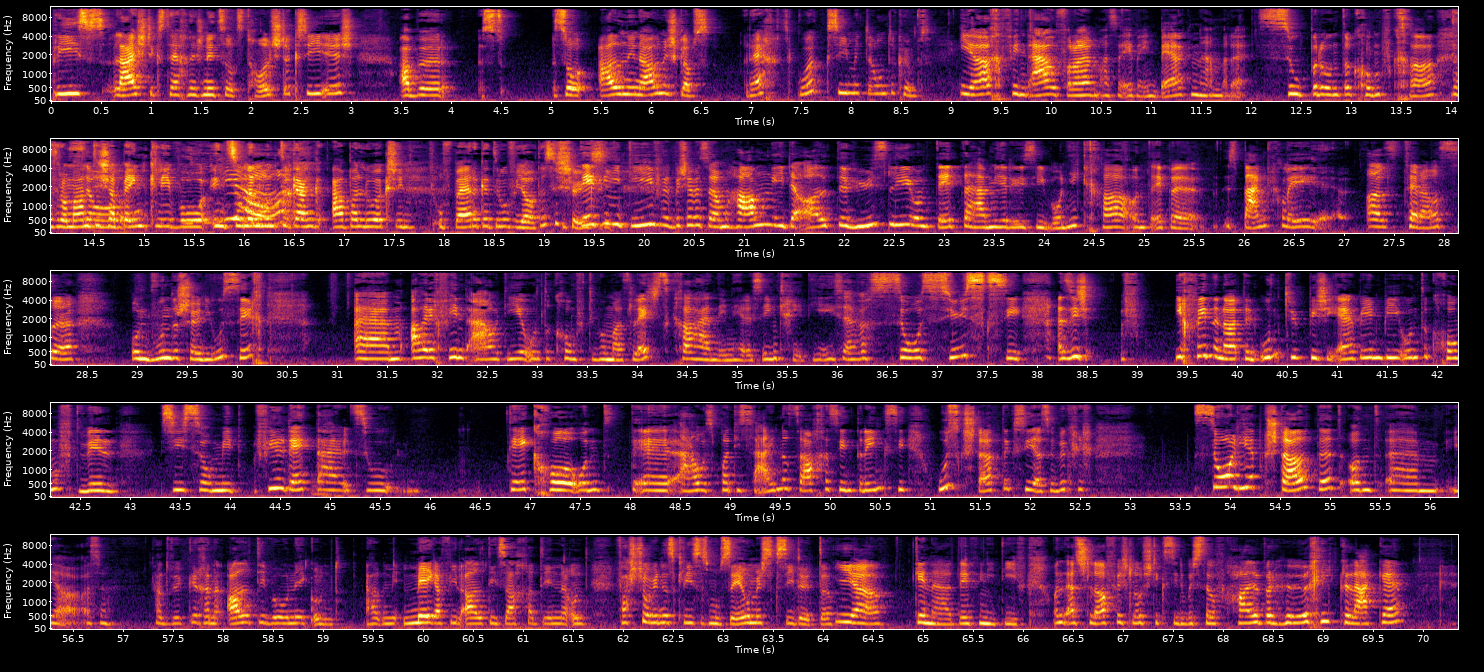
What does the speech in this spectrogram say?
preis-leistungstechnisch nicht so das Tollste war. Aber so allen in allem ist glaube ich recht gut mit der Unterkunft. Ja, ich finde auch, vor allem also eben in Bergen haben wir eine super Unterkunft gehabt. Das romantische So- Bänkli, wo in Ja. Sonnenuntergang runterschaust, auf Berge drauf, ja, das ist schön. Definitiv, du bist eben so am Hang in den alten Häuschen und dort haben wir unsere Wohnung gehabt und eben ein Bänkchen als Terrasse und wunderschöne Aussicht. Ähm, aber ich finde auch die Unterkunft, die wir als letztes hatten in Helsinki, die ist einfach so süß gewesen. Also es ist, ich finde Art eine untypische Airbnb-Unterkunft, weil sie so mit viel Detail zu Deko und äh, auch ein paar Designer-Sachen sind drin gewesen, ausgestattet gewesen, also wirklich so lieb gestaltet und ähm, ja, also Hat wirklich eine alte Wohnung und halt mega viele alte Sachen drin und fast schon wie ein kleines Museum ist es dort. ja, genau, definitiv. Und als Schlafen war lustig, du bist so auf halber Höhe gelegen.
